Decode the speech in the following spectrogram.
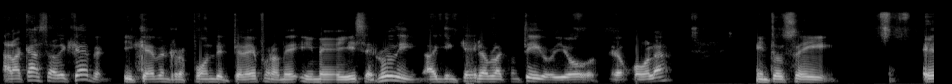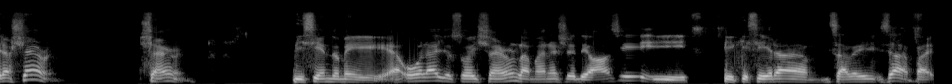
a, la casa de Kevin y Kevin responde el teléfono y me dice, Rudy, alguien quiere hablar contigo. Y yo, hola. Entonces, era Sharon. Sharon diciéndome, hola, yo soy Sharon, la manager de Ozzy, y, y quisiera saber, para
